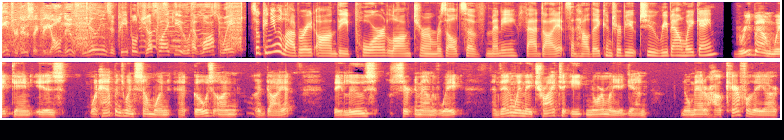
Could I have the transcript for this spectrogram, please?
Introducing the all new. Millions of people just like you have lost weight. So, can you elaborate on the poor long term results of many fad diets and how they contribute to rebound weight gain? Rebound weight gain is what happens when someone uh, goes on a diet, they lose a certain amount of weight, and then when they try to eat normally again, no matter how careful they are,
